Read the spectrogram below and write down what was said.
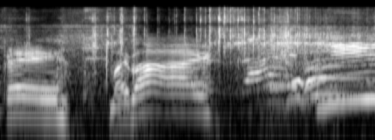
Okay. Bye-bye. Bye.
